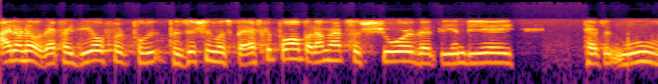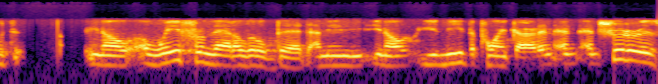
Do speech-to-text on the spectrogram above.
I don't know. That's ideal for positionless basketball, but I'm not so sure that the NBA hasn't moved you know, away from that a little bit. I mean, you know, you need the point guard, and and, and Schroeder is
